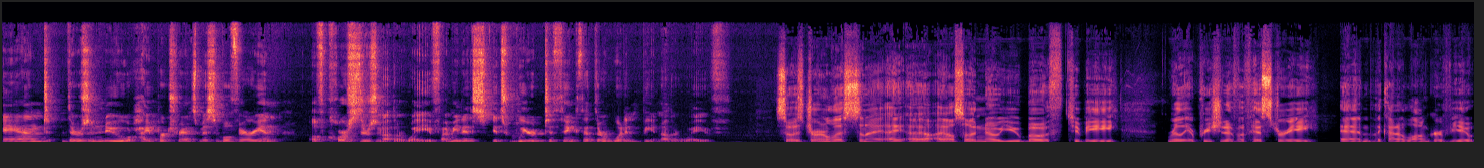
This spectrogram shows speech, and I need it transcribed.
and there's a new hyper transmissible variant, of course there's another wave. I mean, it's it's weird to think that there wouldn't be another wave. So, as journalists, and I, I, I also know you both to be really appreciative of history and the kind of longer view.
